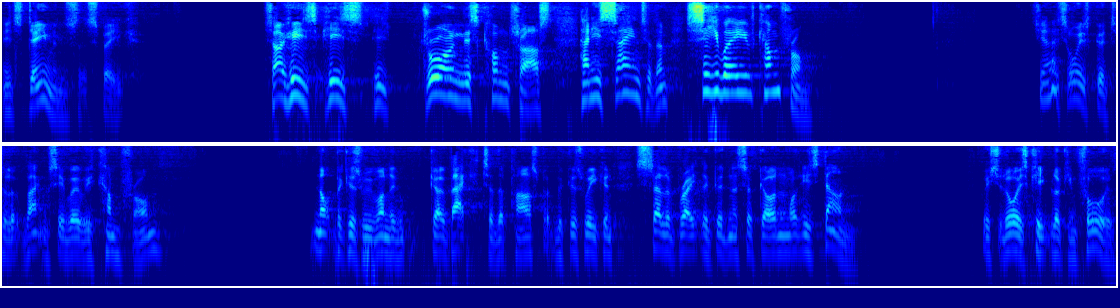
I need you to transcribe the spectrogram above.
it's demons that speak. So he's, he's, he's drawing this contrast, and he's saying to them, See where you've come from. Do you know, it's always good to look back and see where we've come from. Not because we want to go back to the past, but because we can celebrate the goodness of God and what He's done. We should always keep looking forward.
